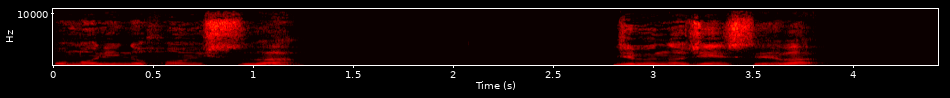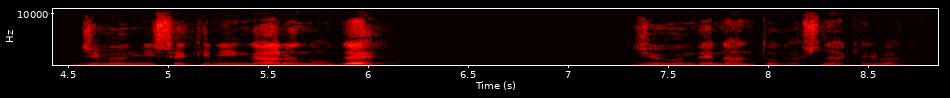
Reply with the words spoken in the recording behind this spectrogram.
重荷の本質は自分の人生は自分に責任があるので自分で何とかしなければならない。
